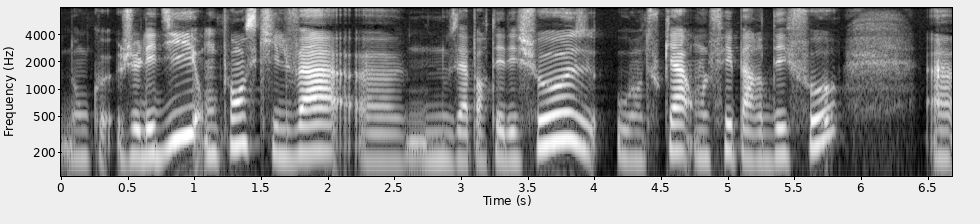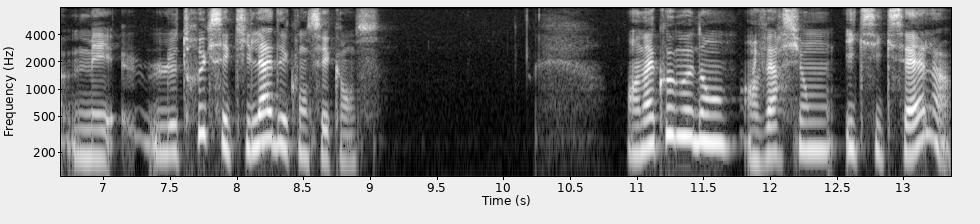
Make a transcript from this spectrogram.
donc je l'ai dit, on pense qu'il va euh, nous apporter des choses, ou en tout cas on le fait par défaut, euh, mais le truc c'est qu'il a des conséquences. En accommodant en version XXL,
